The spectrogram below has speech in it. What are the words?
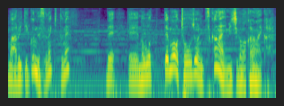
まあ歩いていくんですよね、きっとね。で、えー、登っても頂上に着かない道がわからないから。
